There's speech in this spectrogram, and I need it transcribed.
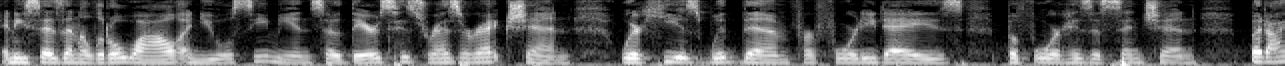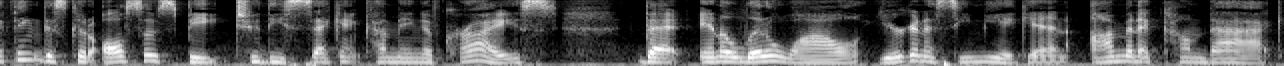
And he says, In a little while, and you will see me. And so there's his resurrection where he is with them for 40 days before his ascension. But I think this could also speak to the second coming of Christ that in a little while you're going to see me again. I'm going to come back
